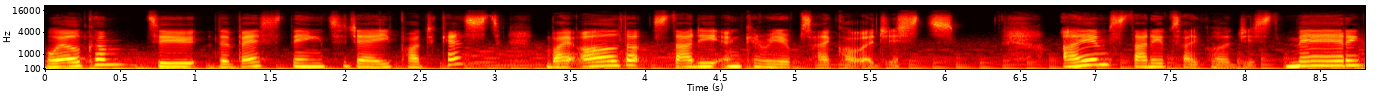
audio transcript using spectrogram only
Welcome to the Best Thing Today podcast by Aalto Study and Career Psychologists. I am study psychologist Mary,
